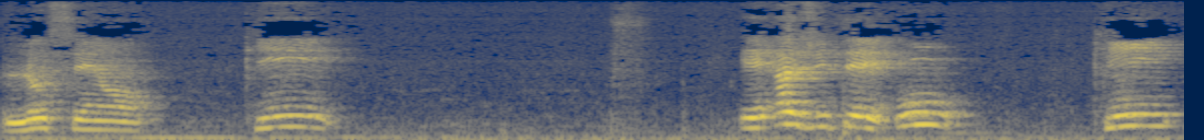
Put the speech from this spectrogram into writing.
l'océan qui est agité ou qui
